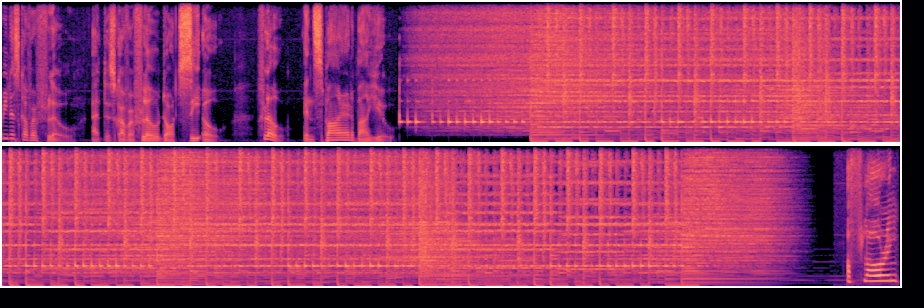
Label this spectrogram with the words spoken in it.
Rediscover Flow at discoverflow.co. Flow, inspired by you. A flowering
